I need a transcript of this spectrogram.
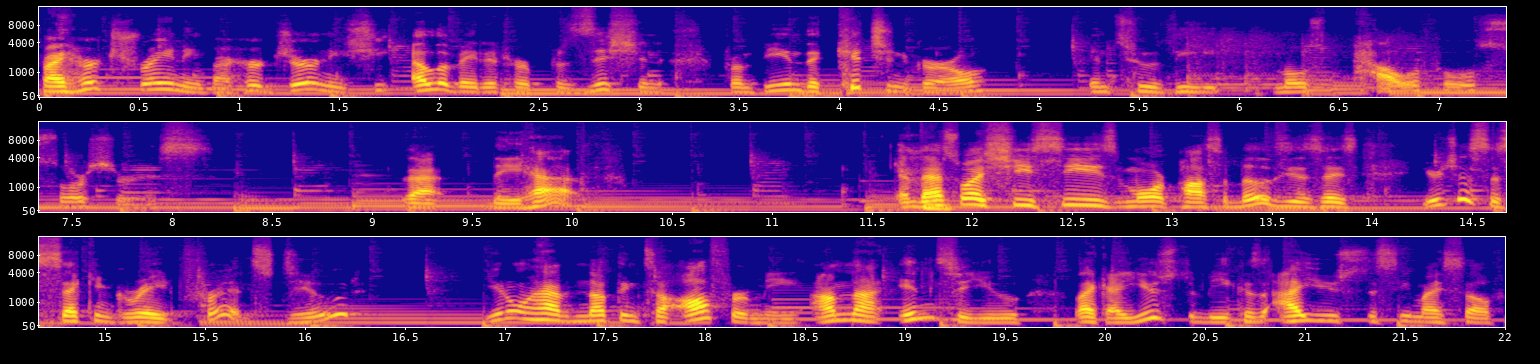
by her training, by her journey, she elevated her position from being the kitchen girl into the most powerful sorceress that they have. And that's hmm. why she sees more possibilities and says, You're just a second grade prince, dude. You don't have nothing to offer me. I'm not into you like I used to be because I used to see myself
